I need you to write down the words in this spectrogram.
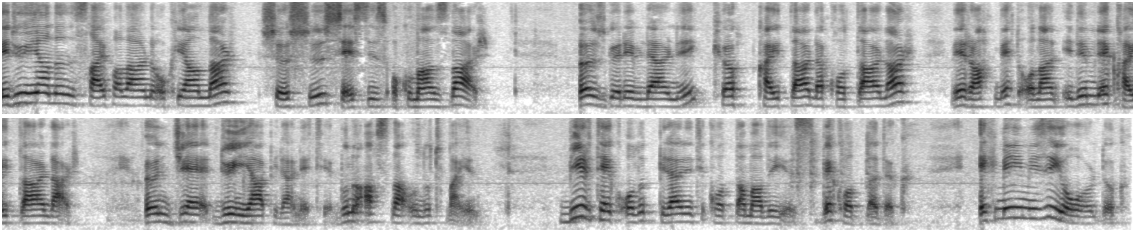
Ve dünyanın sayfalarını okuyanlar sözsüz, sessiz okumazlar. Öz görevlerini kök kayıtlarla kodlarlar ve rahmet olan ilimle kayıtlarlar. Önce dünya planeti. Bunu asla unutmayın. Bir tek olup planeti kodlamalıyız ve kodladık. Ekmeğimizi yoğurduk.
